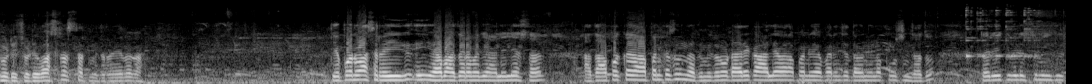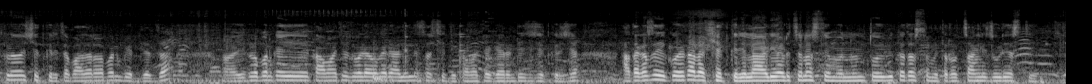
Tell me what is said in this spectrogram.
छोटे छोटे वासरं असतात मित्रांनो हे बघा. ते पण वासर या बाजारामध्ये आलेले असतात. आता आपण क आपण कसं जातो मित्रांनो डायरेक्ट आल्यावर आपण व्यापाऱ्यांच्या दावणीला पोहोचून जातो. तर एक वेळेस तुम्ही इकडं शेतकरीच्या बाजाराला पण भेट देत जा. इकडं पण काही कामाच्या जोड्या वगैरे आलेले असतात शेती कामाच्या गॅरंटीच्या शेतकरीच्या. आता कसं एक एखादा शेतकरीला अडी अडचण असते म्हणून तो विकत असतो मित्रांनो चांगली जोडी असते.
